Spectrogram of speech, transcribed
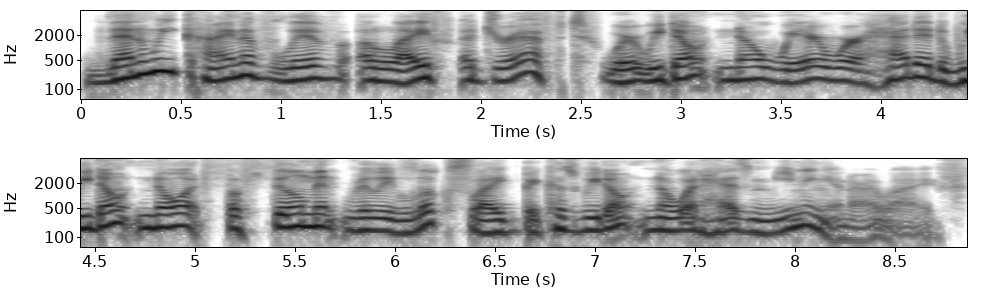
Then we kind of live a life adrift where we don't know where we're headed. We don't know what fulfillment really looks like because we don't know what has meaning in our life.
